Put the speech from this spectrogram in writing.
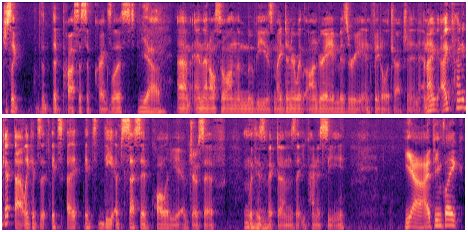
just like the, the process of Craigslist. Yeah. Um, and then also on the movies, My Dinner with Andre, Misery, and Fatal Attraction, and I, I kind of get that. Like it's a, it's a, it's the obsessive quality of Joseph with his victims that you kind of see. Yeah, I think like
